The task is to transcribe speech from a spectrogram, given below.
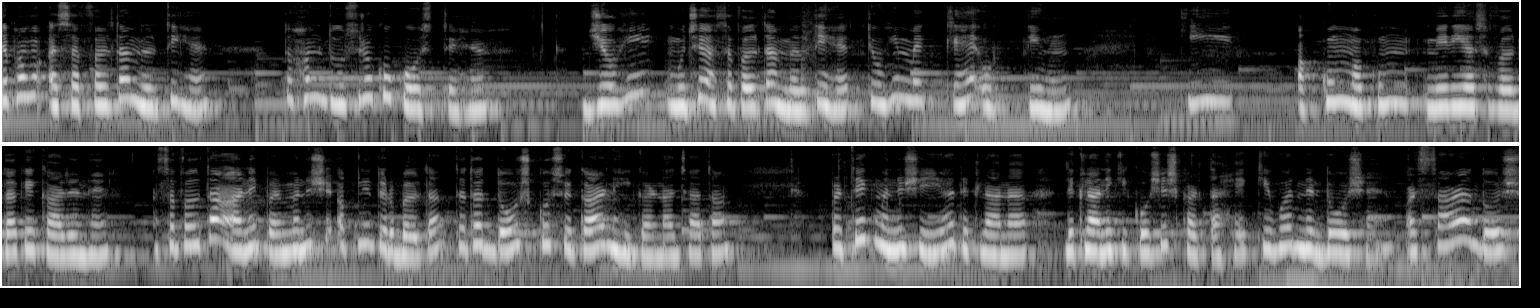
जब हम असफलता मिलती है तो हम दूसरों को कोसते हैं। जो ही मुझे असफलता मिलती है, त्यों ही मैं कह उठती हूँ कि अकुम मकुम मेरी असफलता के कारण है। असफलता आने पर मनुष्य अपनी दुर्बलता तथा दोष को स्वीकार नहीं करना चाहता। प्रत्येक मनुष्य यह दिखलाना, दिखलाने की कोशिश करता है कि वह निर्दोष है और सारा दोष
